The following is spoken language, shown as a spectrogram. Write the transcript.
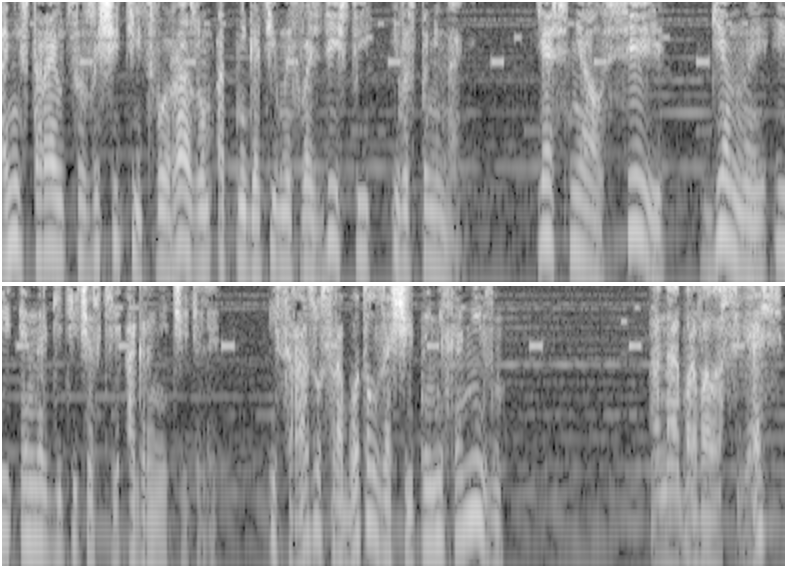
Они стараются защитить свой разум от негативных воздействий и воспоминаний. Я снял сеи, генные и энергетические ограничители. И сразу сработал защитный механизм. Она оборвала связь?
